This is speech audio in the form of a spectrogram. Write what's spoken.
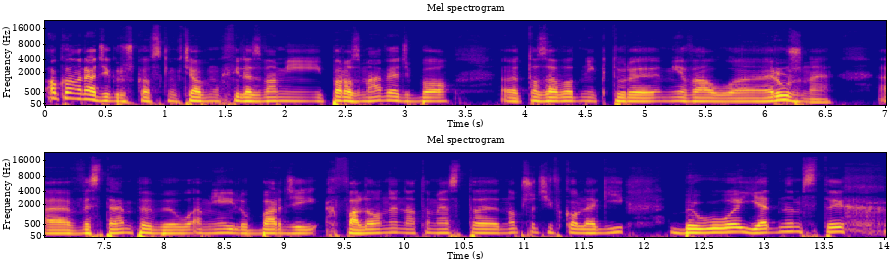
O Konradzie Gruszkowskim chciałbym chwilę z Wami porozmawiać, bo e, to zawodnik, który miewał e, różne e, występy, był mniej lub bardziej chwalony, natomiast no, przeciwko Legii był jednym z tych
